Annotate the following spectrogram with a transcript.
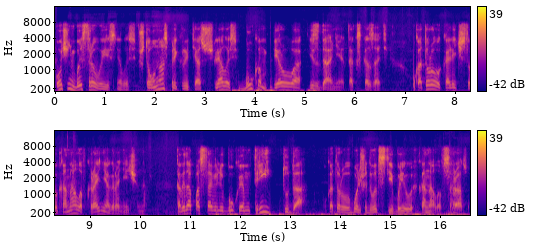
Очень быстро выяснилось, что у нас прикрытие осуществлялось буком первого издания, так сказать, у которого количество каналов крайне ограничено – когда поставили БУК М3 туда, у которого больше 20 боевых каналов сразу,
